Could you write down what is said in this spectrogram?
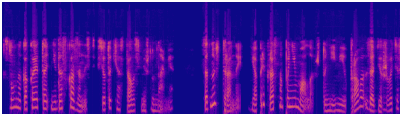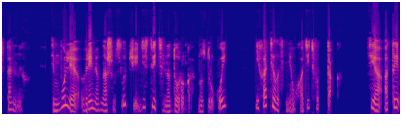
словно какая-то недосказанность все-таки осталась между нами. С одной стороны, я прекрасно понимала, что не имею права задерживать остальных. Тем более, время в нашем случае действительно дорого, но с другой, не хотелось мне уходить вот так. Тиа, а ты...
